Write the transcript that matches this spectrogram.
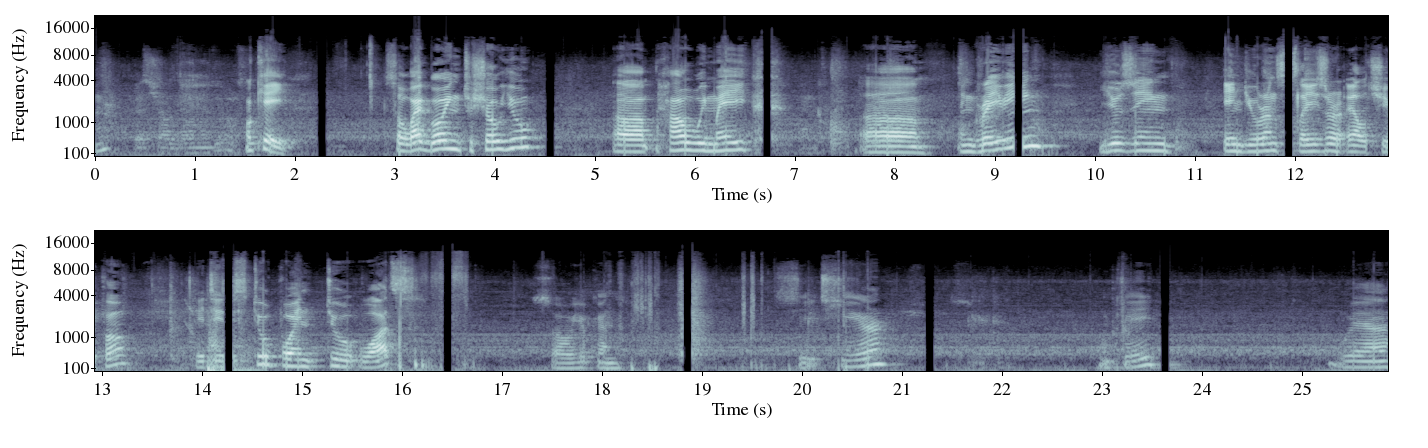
Mm-hmm. Okay, so we're going to show you uh, how we make uh, engraving using endurance laser L-Cheapo. It is 2.2 watts, so you can see it here. Okay, we're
